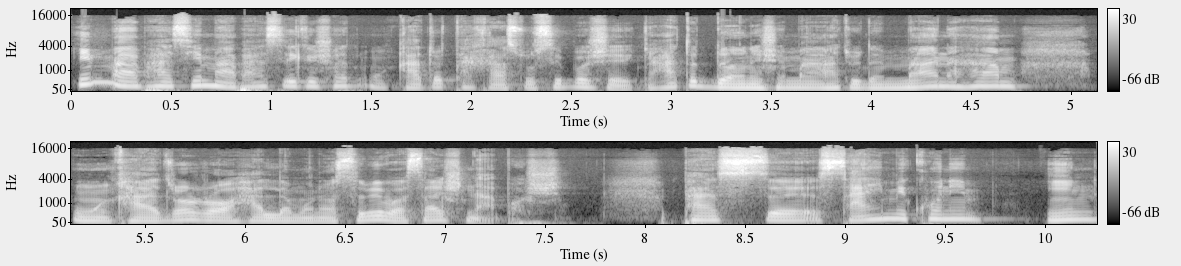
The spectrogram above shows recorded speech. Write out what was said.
این مبحث یه مبحثی که شاید اونقدر تخصصی باشه که حتی دانش محدود من هم اونقدر راه حل مناسبی واسهش نباشه. پس سعی می‌کنیم این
